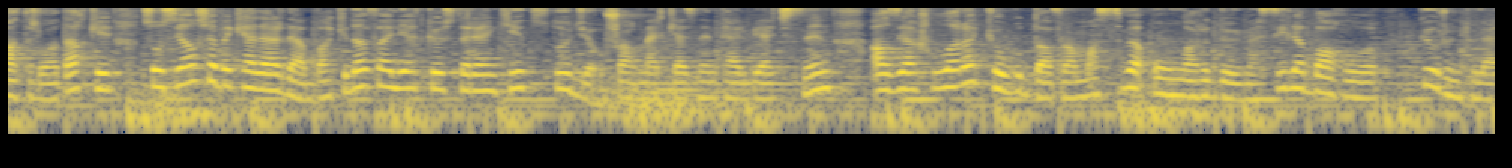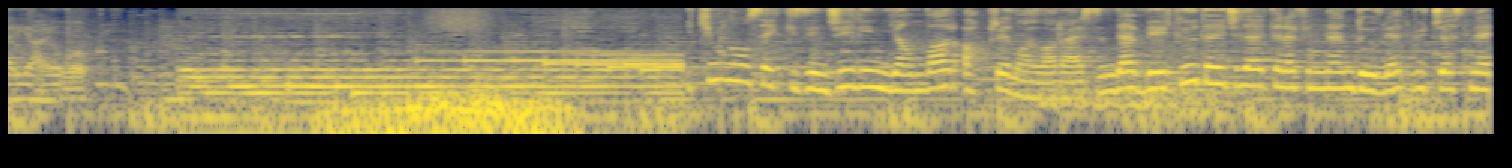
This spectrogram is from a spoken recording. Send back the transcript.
Xatırladaq ki, sosial şəbəkələrdə Bakıda fəaliyyət göstərən Kid Studio uşaq mərkəzinin tərbiyəçisinin azyaşlılara kobud davranması və onları döyməsi ilə bağlı görüntülər yayılıb. 2018-ci ilin yanvar-aprel ayları ərzində vergi ödəyicilər tərəfindən dövlət büdcəsinə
